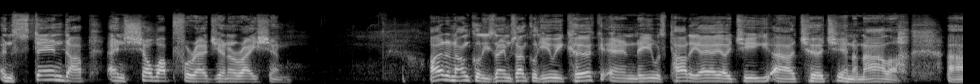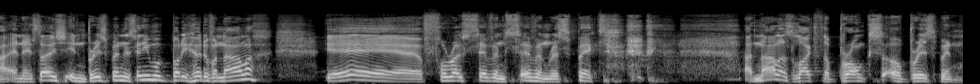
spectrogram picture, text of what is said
and stand up and show up for our generation. I had an uncle, his name's Uncle Huey Kirk, and he was part of the uh, church in Inala. Uh, and if those in Brisbane, has anybody heard of Inala? Yeah, 4077, respect. Inala's like the Bronx of Brisbane,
